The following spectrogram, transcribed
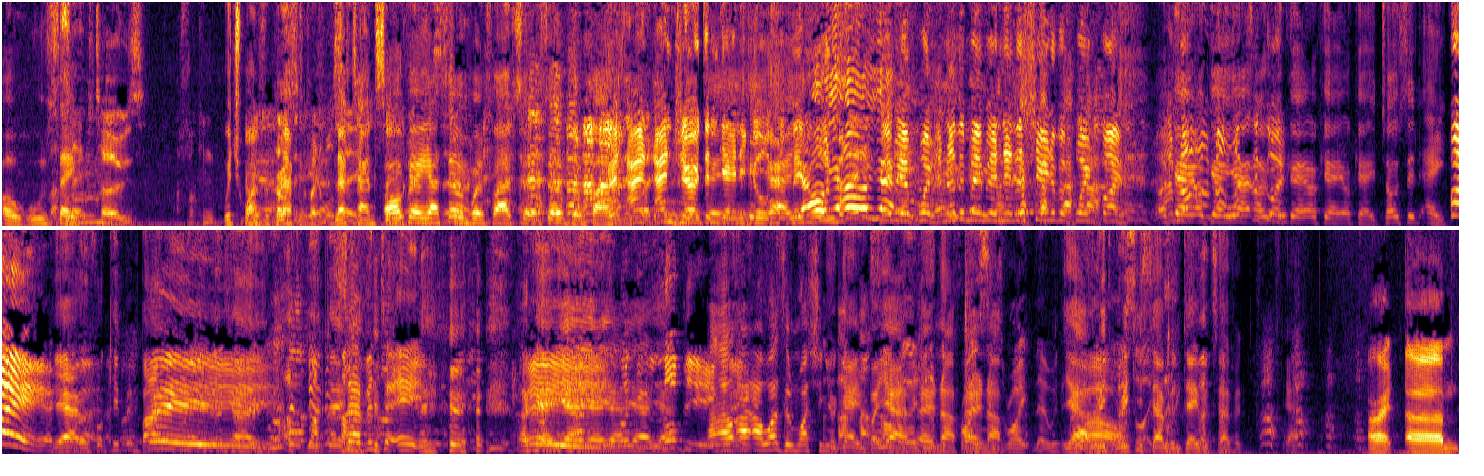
Oh, who's That saved? save. Toes. I fucking. Which one? That Left- incredible. left hand side. Okay, yeah, Incredible 7.5. 7.5. And, and Jared didn't get any goals. Yeah, so maybe yeah. Oh, one- yeah, oh, yeah. Maybe a point, another, maybe another shade of a point five. Okay, not- okay, yeah, what's it called? okay, okay, okay. Toasted eight. Hey, okay, Yeah, right. for keeping Byron. for keeping, uh, Seven to eight. Okay, yeah, yeah, yeah, yeah, yeah. Lobbying, I, I, I wasn't watching your That- game, but yeah, fair enough, fair enough. Right there with Yeah, Toes. Ricky seven, David seven. Yeah. All right. Um,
